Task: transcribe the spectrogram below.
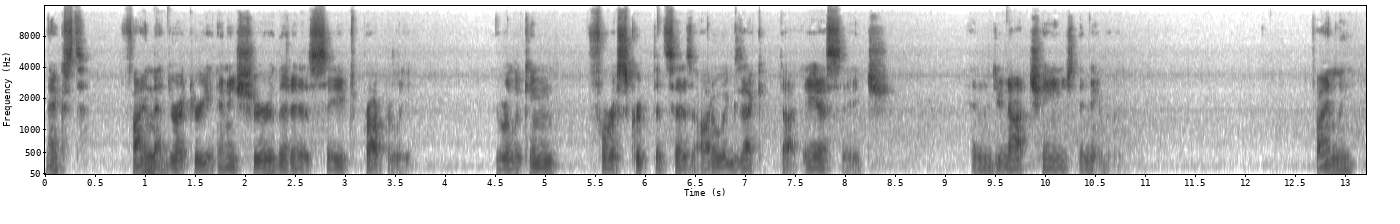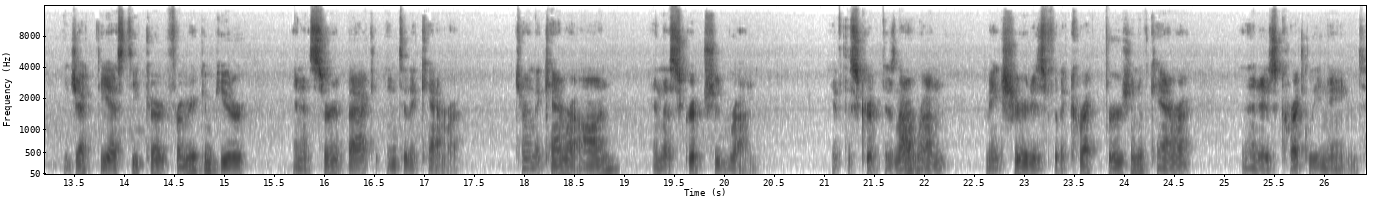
Next, find that directory and ensure that it is saved properly. You are looking for a script that says autoexec.ash and do not change the name of it. Finally, eject the SD card from your computer and insert it back into the camera. Turn the camera on and the script should run. If the script does not run, make sure it is for the correct version of camera and that it is correctly named.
